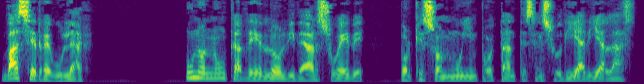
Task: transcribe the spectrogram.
base regular. Uno nunca debe olvidar su Eve, porque son muy importantes en su día a día las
